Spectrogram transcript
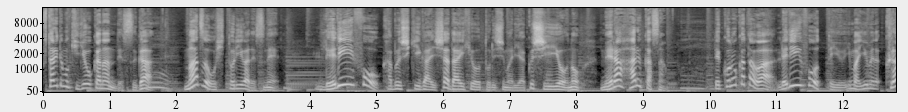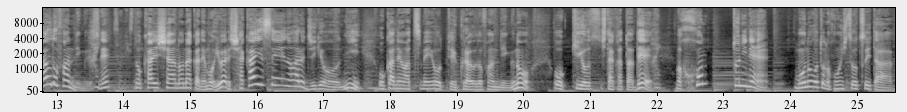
2人とも起業家なんですがまずお一人がですね、レディー・フォー株式会社代表取締役 CEO のメラ・ハルカさん。でこの方はレディー・フォーっていう今有名なクラウドファンディングですね。はい、すね。の会社の中でもいわゆる社会性のある事業にお金を集めようっていうクラウドファンディングのを起用した方で、はい、まあ、本当にね物事の本質をついた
